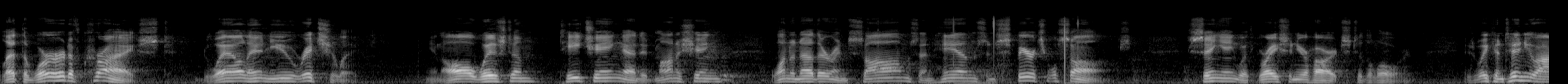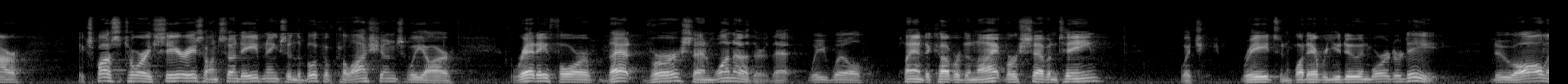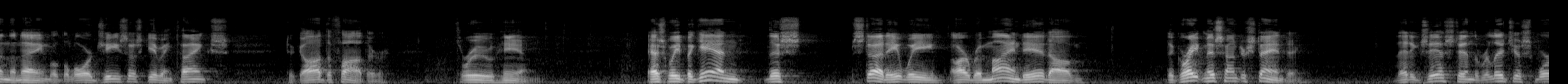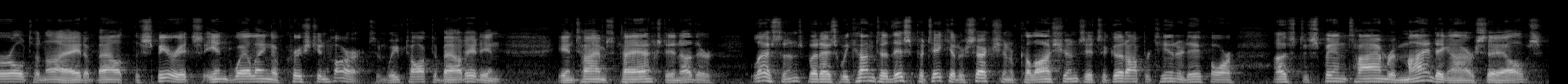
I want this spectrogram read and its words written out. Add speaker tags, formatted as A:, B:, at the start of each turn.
A: let the word of Christ dwell in you richly, in all wisdom, teaching and admonishing one another in psalms and hymns and spiritual songs, singing with grace in your hearts to the Lord. As we continue our expository series on Sunday evenings in the book of Colossians, we are ready for that verse and one other that we will plan to cover tonight, verse 17, which reads, And whatever you do in word or deed, do all in the name of the Lord Jesus, giving thanks to God the Father through him. As we begin this study, we are reminded of the great misunderstanding that exists in the religious world tonight about the Spirit's indwelling of Christian hearts. And we've talked about it in, in times past in other lessons, but as we come to this particular section of Colossians, it's a good opportunity for us to spend time reminding ourselves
